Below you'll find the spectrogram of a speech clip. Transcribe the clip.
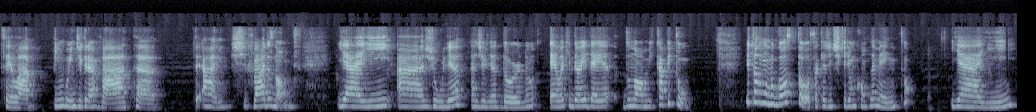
sei lá, pinguim de gravata, ai, vários nomes. E aí a Júlia, a Júlia Dorno, ela que deu a ideia do nome Capitu. E todo mundo gostou, só que a gente queria um complemento. E aí,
